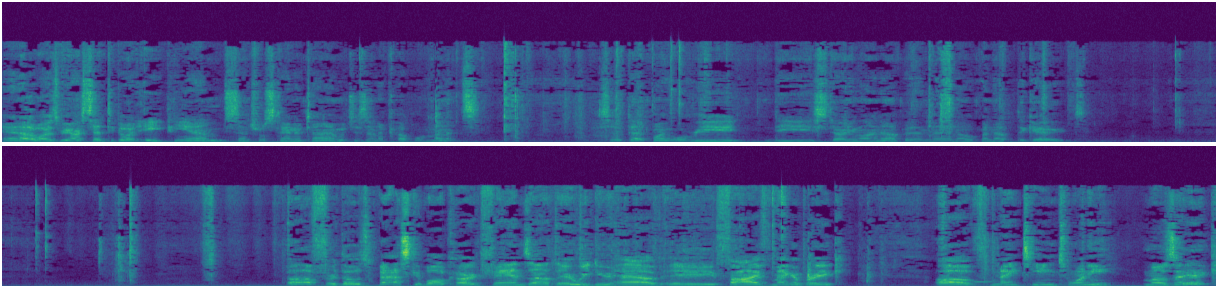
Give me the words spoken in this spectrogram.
And otherwise, we are set to go at 8 p.m. Central Standard Time, which is in a couple minutes. So at that point, we'll read the starting lineup and then open up the cards. Uh, for those basketball card fans out there, we do have a 5 mega break of 1920 Mosaic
